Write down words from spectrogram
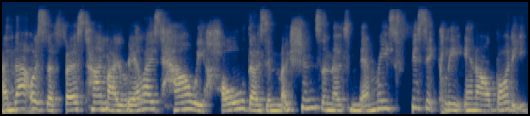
And that was the first time I realized how we hold those emotions and those memories physically in our body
